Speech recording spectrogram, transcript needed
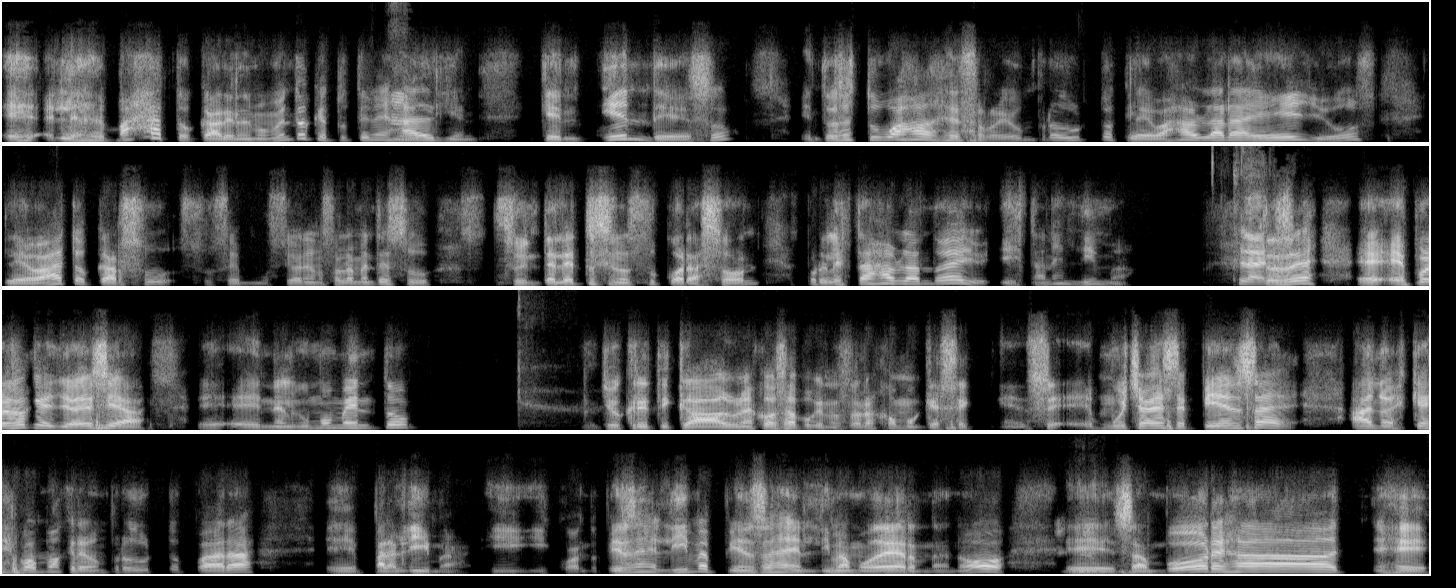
eh, les vas a tocar. En el momento que tú tienes a alguien que entiende eso, entonces tú vas a desarrollar un producto que le vas a hablar a ellos, le vas a tocar sus emociones, no solamente su, su, intelecto, sino su corazón, porque le estás hablando a ellos y están en Lima. Entonces, eh, es por eso que yo decía, eh, en algún momento yo criticaba algunas cosas porque nosotros como que se, muchas veces se piensa, ah, no, es que vamos a crear un producto para eh, para Lima. Y, cuando piensas en Lima, piensas en Lima moderna, ¿no? Eh, San Borja, eh,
